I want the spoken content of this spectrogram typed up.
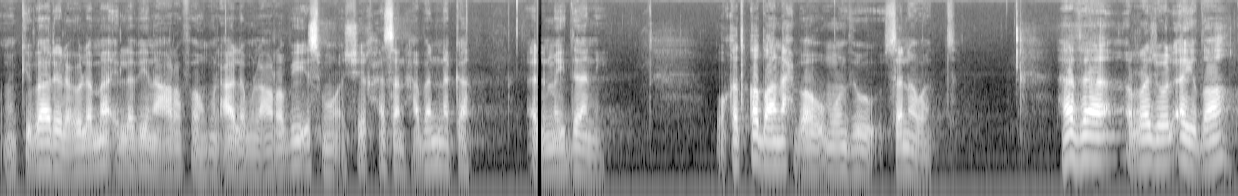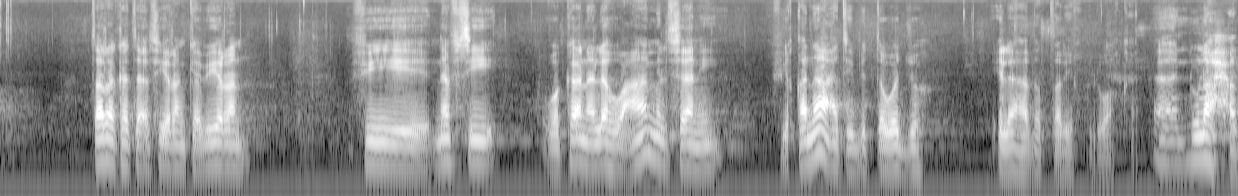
ومن كبار العلماء الذين عرفهم العالم العربي اسمه الشيخ حسن حبنكة الميداني. وقد قضى نحبه منذ سنوات. هذا الرجل أيضا ترك تأثيرا كبيرا في نفسي وكان له عامل ثاني في قناعتي بالتوجه إلى هذا الطريق في الواقع آه، نلاحظ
